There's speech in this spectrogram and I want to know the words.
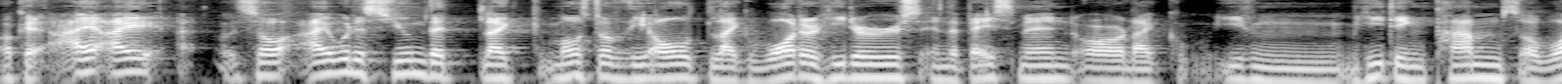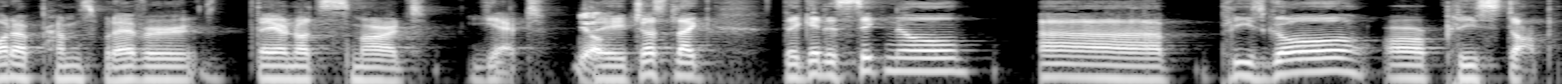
Okay, I, I, so I would assume that like most of the old like water heaters in the basement or like even heating pumps or water pumps, whatever, they are not smart yet. Yep. They just like they get a signal, uh, please go or please stop,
